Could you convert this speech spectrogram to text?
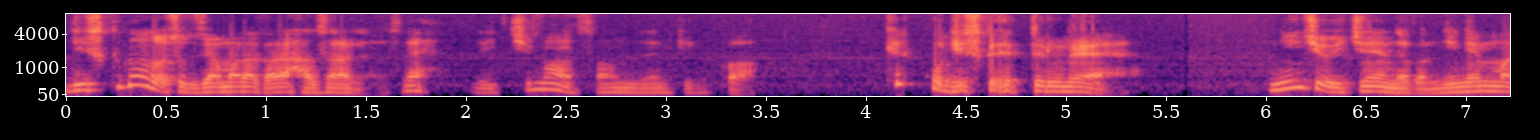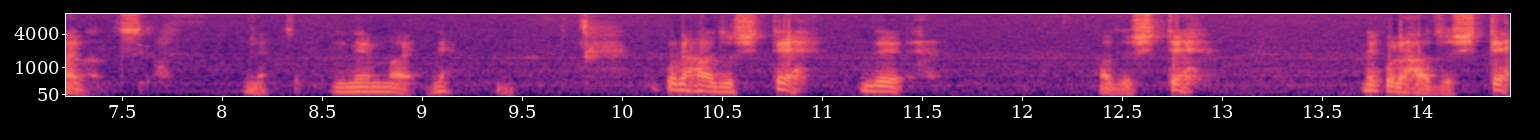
ディスクガードはちょっと邪魔だから外さなきゃですね。で、1万3000キロか。結構ディスク減ってるね。21年だから2年前なんですよ。ね、2年前ね。うんこれ外して、で、外して、で、これ外して、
